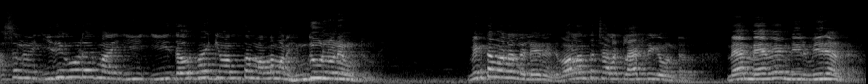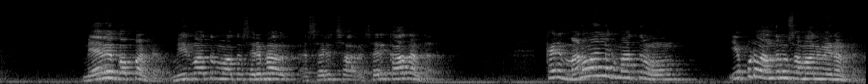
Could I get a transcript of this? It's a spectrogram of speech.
అసలు ఇది కూడా మన ఈ ఈ దౌర్భాగ్యం అంతా మళ్ళీ మన హిందువుల్లోనే ఉంటుంది. మిగతా వాళ్ళలో లేరండి. వాళ్ళంతా చాలా క్లారిటీగా ఉంటారు. మేము మేమే మీరు మీరే అంటారు. మేమే గొప్ప అంటారు. మీరు మాత్రం మాత్రం సరిభా సరి సరికాదంటారు. కానీ మన వాళ్ళకి మాత్రం ఎప్పుడు అందరం సమానమైన అంటారు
